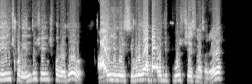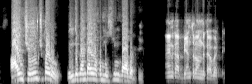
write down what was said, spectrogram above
చేయించుకోరు. ఎందుకు చేయించుకోలేదు? ఆయన్ని మీరు శివుడిగా భావించి పూజ చేసినా సరే ఆయన చేయించుకోరు. ఎందుకంటే ఆయన ఒక ముస్లిం కాబట్టి. ఆయనకు అభ్యంతరం ఉంది కాబట్టి.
